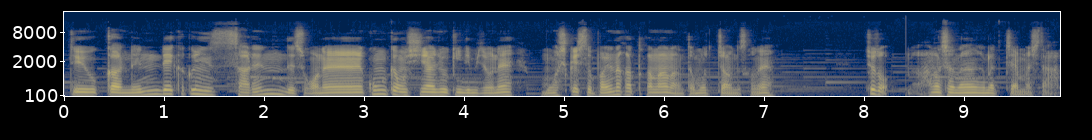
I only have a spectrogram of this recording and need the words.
っていうか、年齢確認されんでしょうかね。今回もシニア料金で見てもね、もしかしてバレなかったかななんて思っちゃうんですかね。ちょっと話が長くなっちゃいました。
